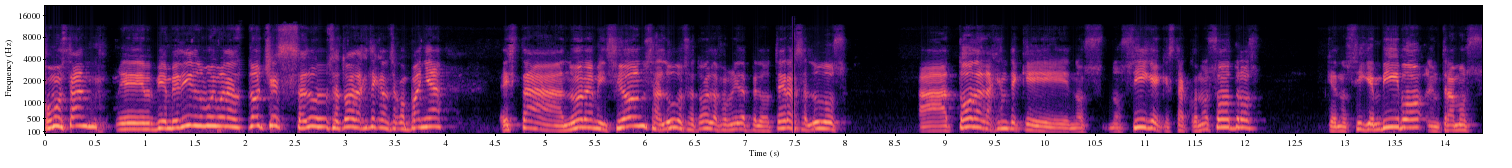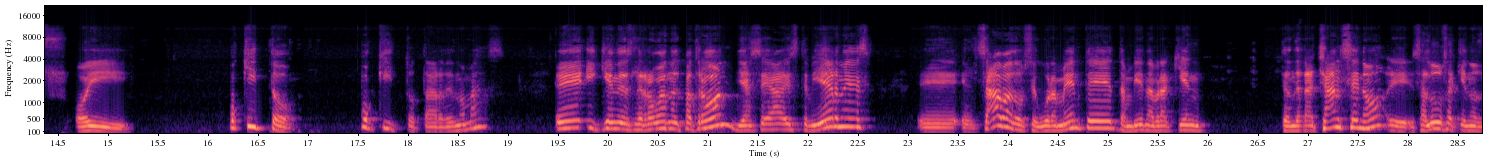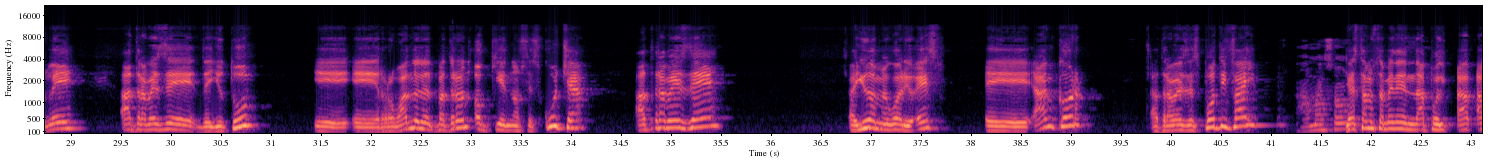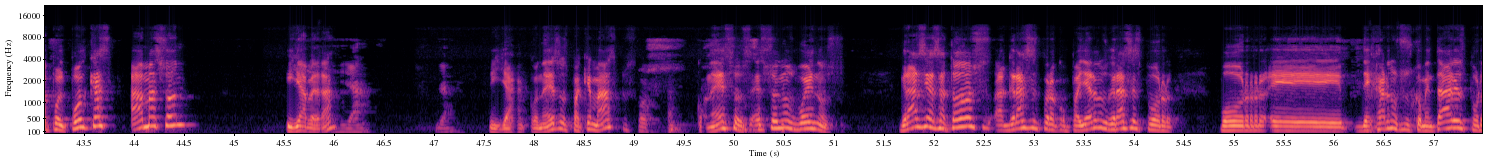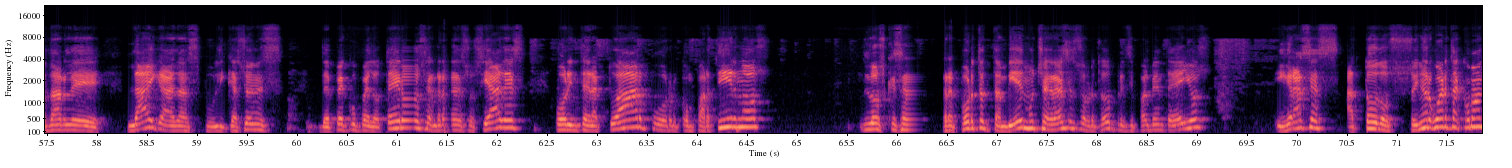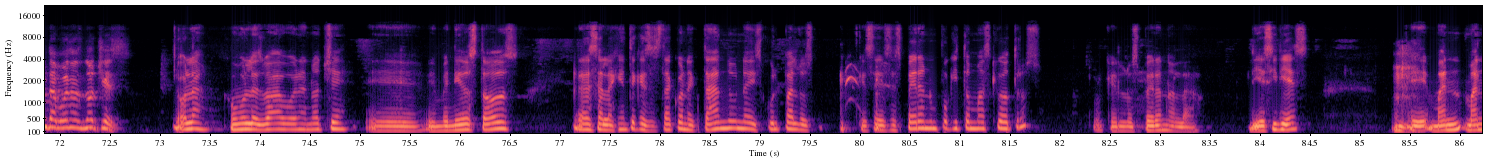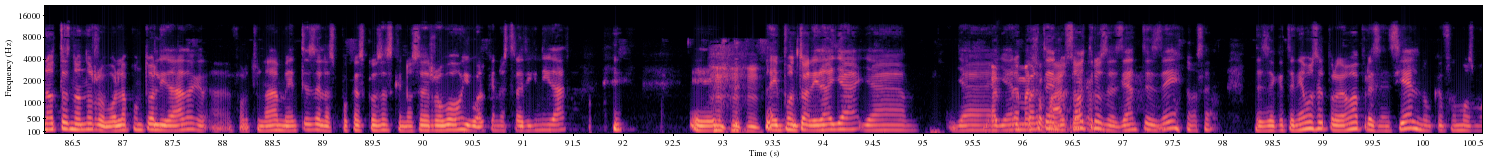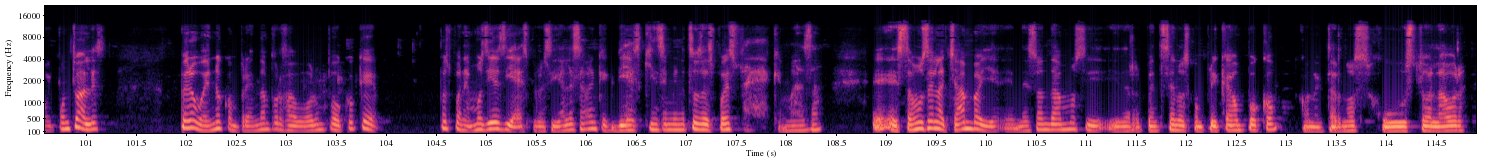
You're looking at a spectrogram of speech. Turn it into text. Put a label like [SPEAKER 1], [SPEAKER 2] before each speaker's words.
[SPEAKER 1] ¿Cómo están? Eh, bienvenidos, muy buenas noches. Saludos a toda la gente que nos acompaña. Esta nueva emisión. Saludos a toda la familia pelotera. Saludos a toda la gente que nos, nos sigue, que está con nosotros, que nos sigue en vivo. Entramos hoy poquito, poquito tarde nomás. Eh, y quienes le roban al patrón, ya sea este viernes, eh, el sábado seguramente, también habrá quien tendrá chance, ¿no? Saludos a quien nos ve a través de, YouTube, robándole al patrón, o quien nos escucha a través de, ayúdame, Wario, es Anchor, a través de Spotify.
[SPEAKER 2] Amazon.
[SPEAKER 1] Ya estamos también en Apple, Apple Podcast, Amazon, y ya, ¿verdad?
[SPEAKER 2] ya, ya.
[SPEAKER 1] Y ya, con esos, ¿para qué más? Pues,
[SPEAKER 2] Pues,
[SPEAKER 1] con esos, esos son los buenos. Gracias a todos, gracias por acompañarnos, gracias por, por eh, dejarnos sus comentarios, por darle like a las publicaciones de PQ Peloteros en redes sociales, por interactuar, por compartirnos. Los que se reportan también, muchas gracias, sobre todo, principalmente a ellos. Y gracias a todos. Señor Huerta, ¿cómo anda? Buenas noches.
[SPEAKER 3] Hola, ¿cómo les va? Buenas noches. Eh, bienvenidos todos. Gracias a la gente que se está conectando. Una disculpa a los que se desesperan un poquito más que otros, porque lo esperan a la 10 y 10. Eh, Man- Manotas no nos robó la puntualidad, afortunadamente es de las pocas cosas que no se robó, igual que nuestra dignidad. Eh, la impuntualidad ya, ya, ya,
[SPEAKER 1] Ya
[SPEAKER 3] ya era parte de nosotros desde antes de, o sea, desde que teníamos el programa presencial, nunca fuimos muy puntuales. Pero bueno, comprendan por favor un poco que pues ponemos 10, 10, pero si ya le saben que 10, 15 minutos después, eh, ¿qué más da? Eh, estamos en la chamba y en eso andamos y, y de repente se nos complica un poco conectarnos justo a la hora.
